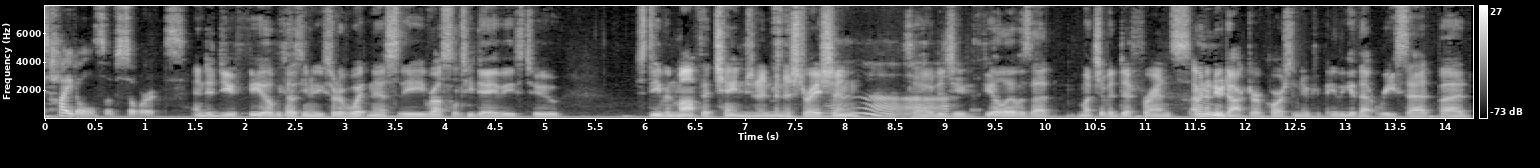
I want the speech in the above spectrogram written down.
titles of sorts. And did you feel because you know you sort of witnessed the Russell T Davies to Steven Moffat change in administration? Ah. So did you feel it was that much of a difference? I mean, a new doctor, of course, a new you get that reset, but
